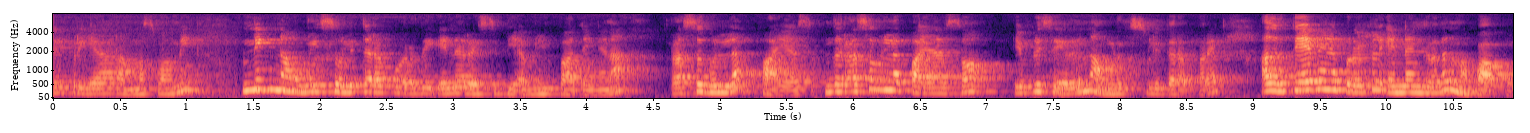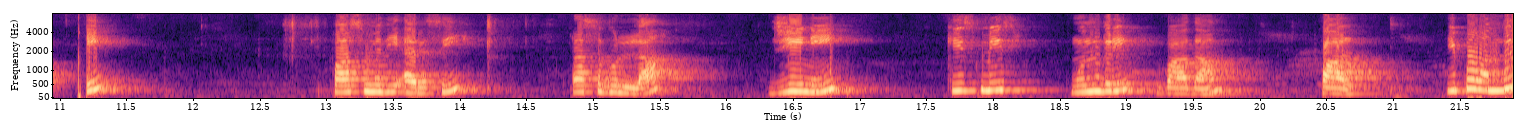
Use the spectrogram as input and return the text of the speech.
பிரியா ராமசுவாமி. இன்னைக்கு நான் உங்களுக்கு சொல்லித்தர போகிறது என்ன ரெசிபி அப்படின்னு பார்த்தீங்கன்னா ரசகுல்லா பாயாசம். இந்த ரசகுல்லா பாயாசம் எப்படி செய்யறதுன்னு நான் உங்களுக்கு சொல்லித்தர போகிறேன் அதுக்கு தேவையான பொருட்கள் என்னங்கிறத நம்ம பார்ப்போம் பாசுமதி அரிசி ரசகுல்லா ஜீனி கிஸ்மிஸ் முந்திரி பாதாம் பால். இப்போ வந்து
